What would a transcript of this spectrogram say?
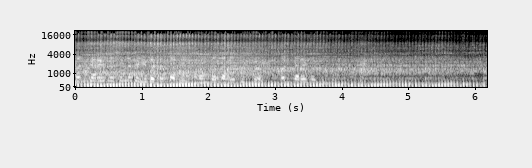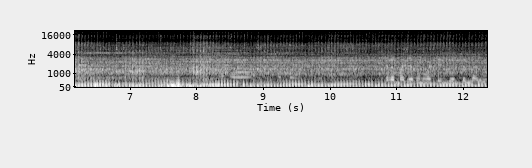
बंद करायचं असेल ना तर हे बटन दाबेल नंतर दाबेल पुढचं बंद करायचं असेल तर. त्याला मजा पण वाटते आणि गप पण लागेल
